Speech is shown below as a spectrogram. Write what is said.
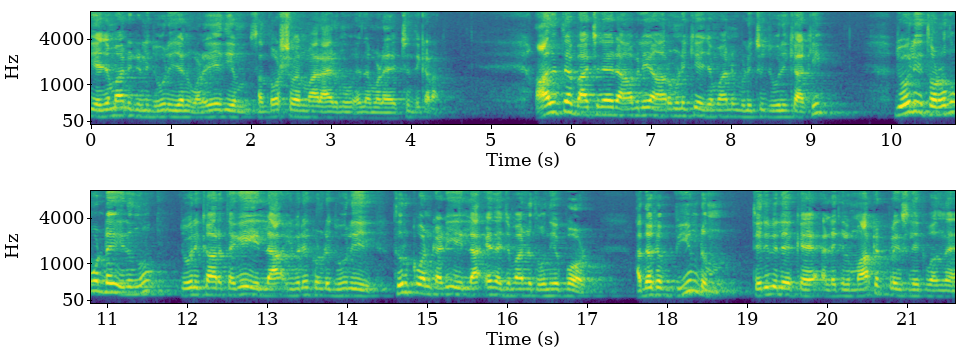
ഈ യജമാന്റെ കീഴിൽ ജോലി ചെയ്യാൻ വളരെയധികം സന്തോഷവാന്മാരായിരുന്നു എന്ന് നമ്മളെ ചിന്തിക്കണം. ആദ്യത്തെ ബാച്ചിനെ രാവിലെ ആറു മണിക്ക് യജമാനും വിളിച്ചു ജോലിക്കാക്കി. ജോലി തുടർന്നുകൊണ്ടേയിരുന്നു ജോലിക്കാർ തികയില്ല. ഇവരെ കൊണ്ട് ജോലി തീർക്കുവാൻ കഴിയില്ല എന്ന് യജമാനന് തോന്നിയപ്പോൾ അദ്ദേഹം വീണ്ടും തെരുവിലേക്ക് അല്ലെങ്കിൽ മാർക്കറ്റ് പ്ലേസിലേക്ക് വന്ന്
